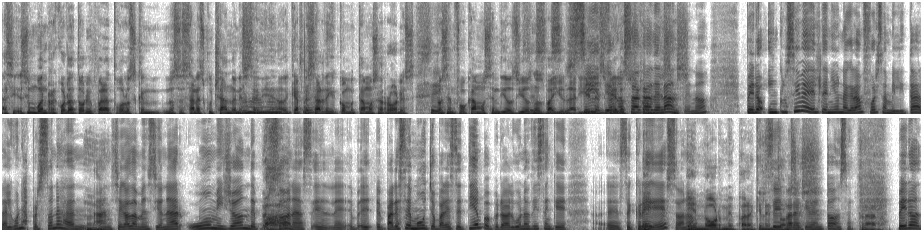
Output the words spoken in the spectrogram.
Así es un buen recordatorio para todos los que nos están escuchando en este día, ¿no? De que a pesar de que cometamos errores, nos enfocamos en Dios, Dios nos va a ayudar y Él es Dios fiel nos a sus adelante, ¿no? Pero inclusive él tenía una gran fuerza militar. Algunas personas han, llegado a mencionar un millón de personas. Eh, eh, eh, parece mucho para ese tiempo, pero algunos dicen que se cree eso, ¿no? Enorme para aquel entonces. Sí, para aquel entonces. Claro. Pero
